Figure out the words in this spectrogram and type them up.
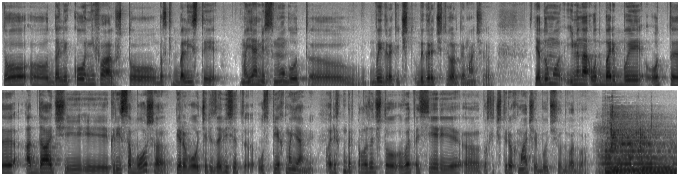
то далеко не факт, что баскетболисты Майами смогут выиграть, выиграть четвертый матч. Я думаю, именно от борьбы, от э, отдачи Криса Боша в первую очередь зависит успех Майами. Рискну предположить, что в этой серии э, после четырех матчей будет еще 2-2.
